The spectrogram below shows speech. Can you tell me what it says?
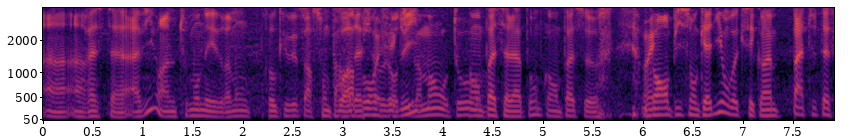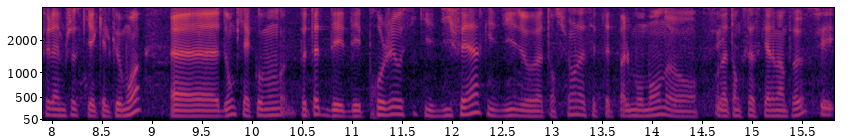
un- un reste à, à vivre. hein. Tout le monde est vraiment préoccupé par son Par pouvoir d'achat aujourd'hui. Quand on passe à la pompe, quand on passe, euh, quand Ouais. on remplit son caddie, on voit que c'est quand même pas tout à fait la même chose qu'il y a quelques mois. Euh, donc il y a peut-être des, des projets aussi qui se diffèrent, qui se disent euh, attention là c'est peut-être pas le moment, on, attend que ça se calme un peu. Il-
